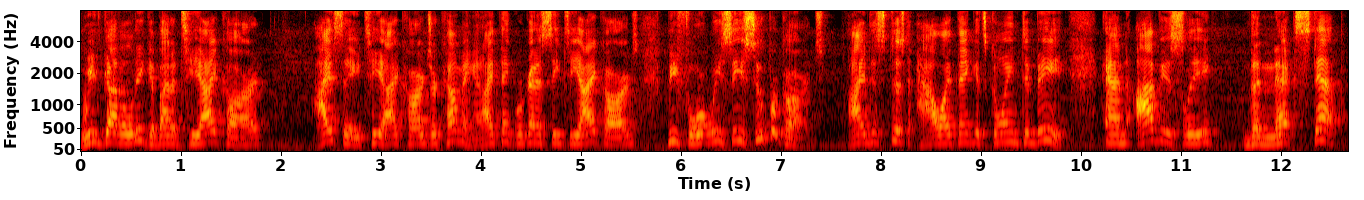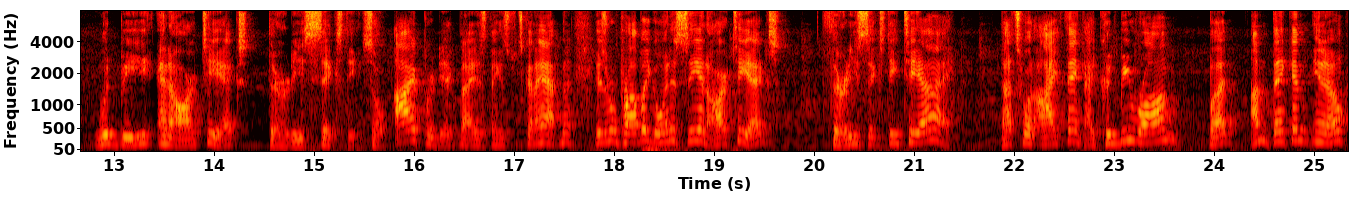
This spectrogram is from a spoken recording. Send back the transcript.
we've got a leak about a TI card, I say TI cards are coming. And I think we're going to see TI cards before we see super cards. I just, just how I think it's going to be. And obviously, the next step would be an RTX 3060. So I predict, and I just think it's what's going to happen, is we're probably going to see an RTX 3060 Ti. That's what I think. I could be wrong, but I'm thinking, you know,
